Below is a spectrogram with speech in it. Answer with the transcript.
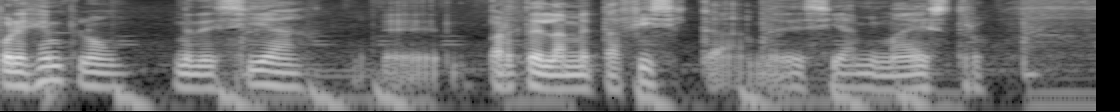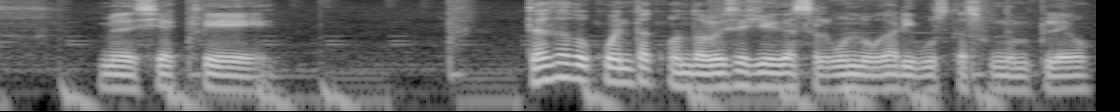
Por ejemplo, me decía eh, parte de la metafísica, me decía mi maestro, me decía que te has dado cuenta cuando a veces llegas a algún lugar y buscas un empleo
